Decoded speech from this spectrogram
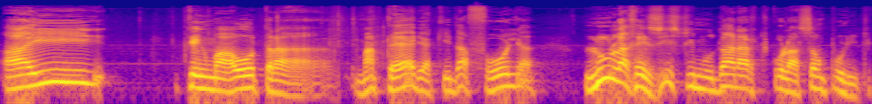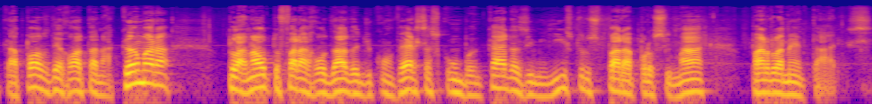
Aí tem uma outra matéria aqui da Folha. Lula resiste em mudar a articulação política. Após derrota na Câmara, Planalto fará rodada de conversas com bancadas e ministros para aproximar parlamentares.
